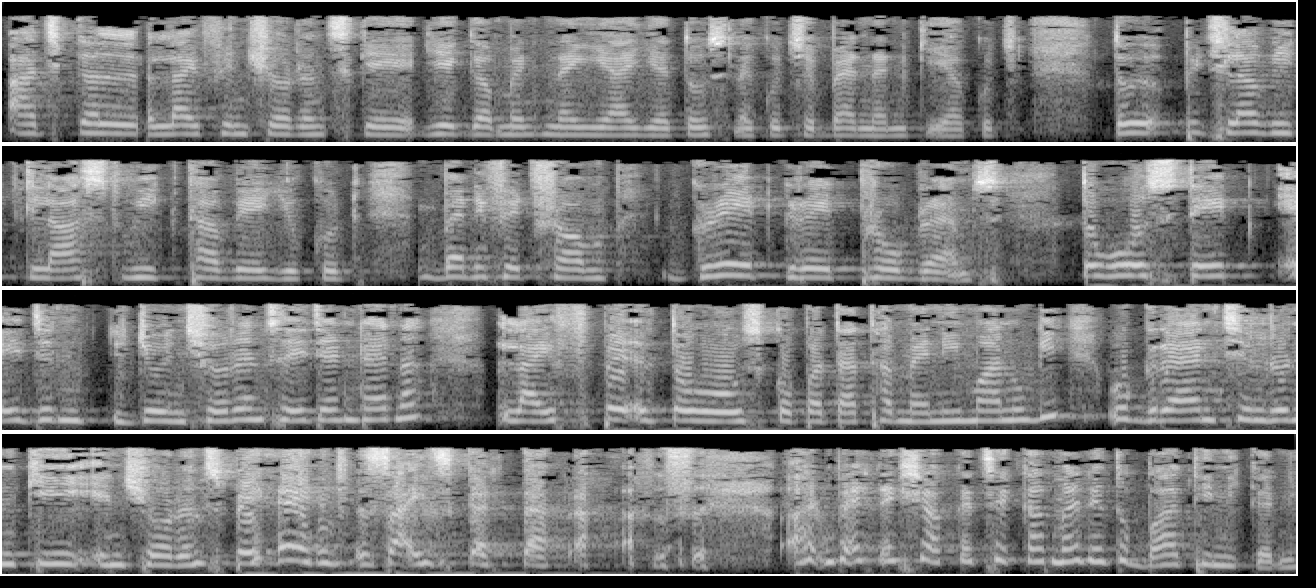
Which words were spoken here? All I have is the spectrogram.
آج کل لائف انشورنس کے یہ گورنمنٹ نہیں آئی ہے تو اس نے کچھ بینن کیا کچھ۔ تو پچھلا ویک لاسٹ ویک تھا way you could benefit from great great programs تو وہ اسٹیٹ ایجنٹ جو انشورنس ایجنٹ ہے نا لائف پہ تو اس کو پتا تھا میں نہیں مانوں گی۔ وہ گرینڈ چلڈرن کی انشورنس پہ ایمفسائز کرتا رہا۔ اور میں نے شوکت سے کہا میں نے تو بات ہی نہیں کرنی۔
